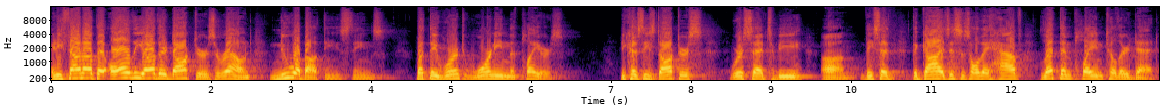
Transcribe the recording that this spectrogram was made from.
And he found out that all the other doctors around knew about these things, but they weren't warning the players. Because these doctors were said to be, um, they said, the guys, this is all they have. Let them play until they're dead.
